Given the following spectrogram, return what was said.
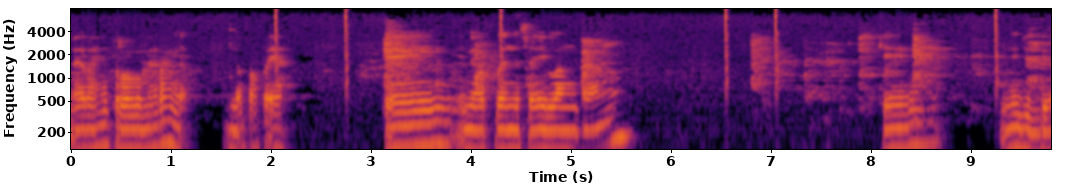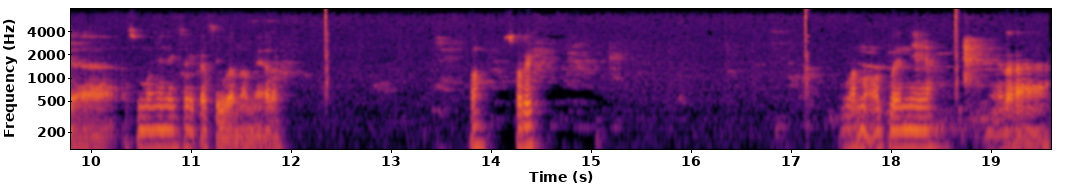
merahnya terlalu merah nggak? Nggak apa-apa ya. Oke okay, ini outline nya saya hilangkan. Oke okay. ini juga semuanya yang saya kasih warna merah. Oh sorry. Warna outline nya ya merah.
